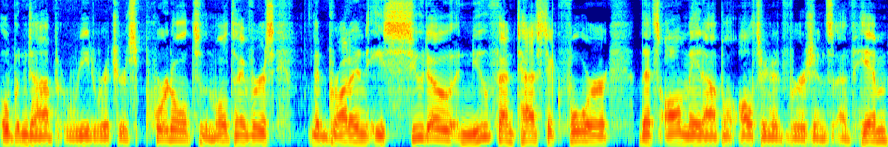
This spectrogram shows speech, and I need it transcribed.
opened up Reed Richards' portal to the multiverse, and brought in a pseudo new Fantastic Four that's all made up of alternate versions of him.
